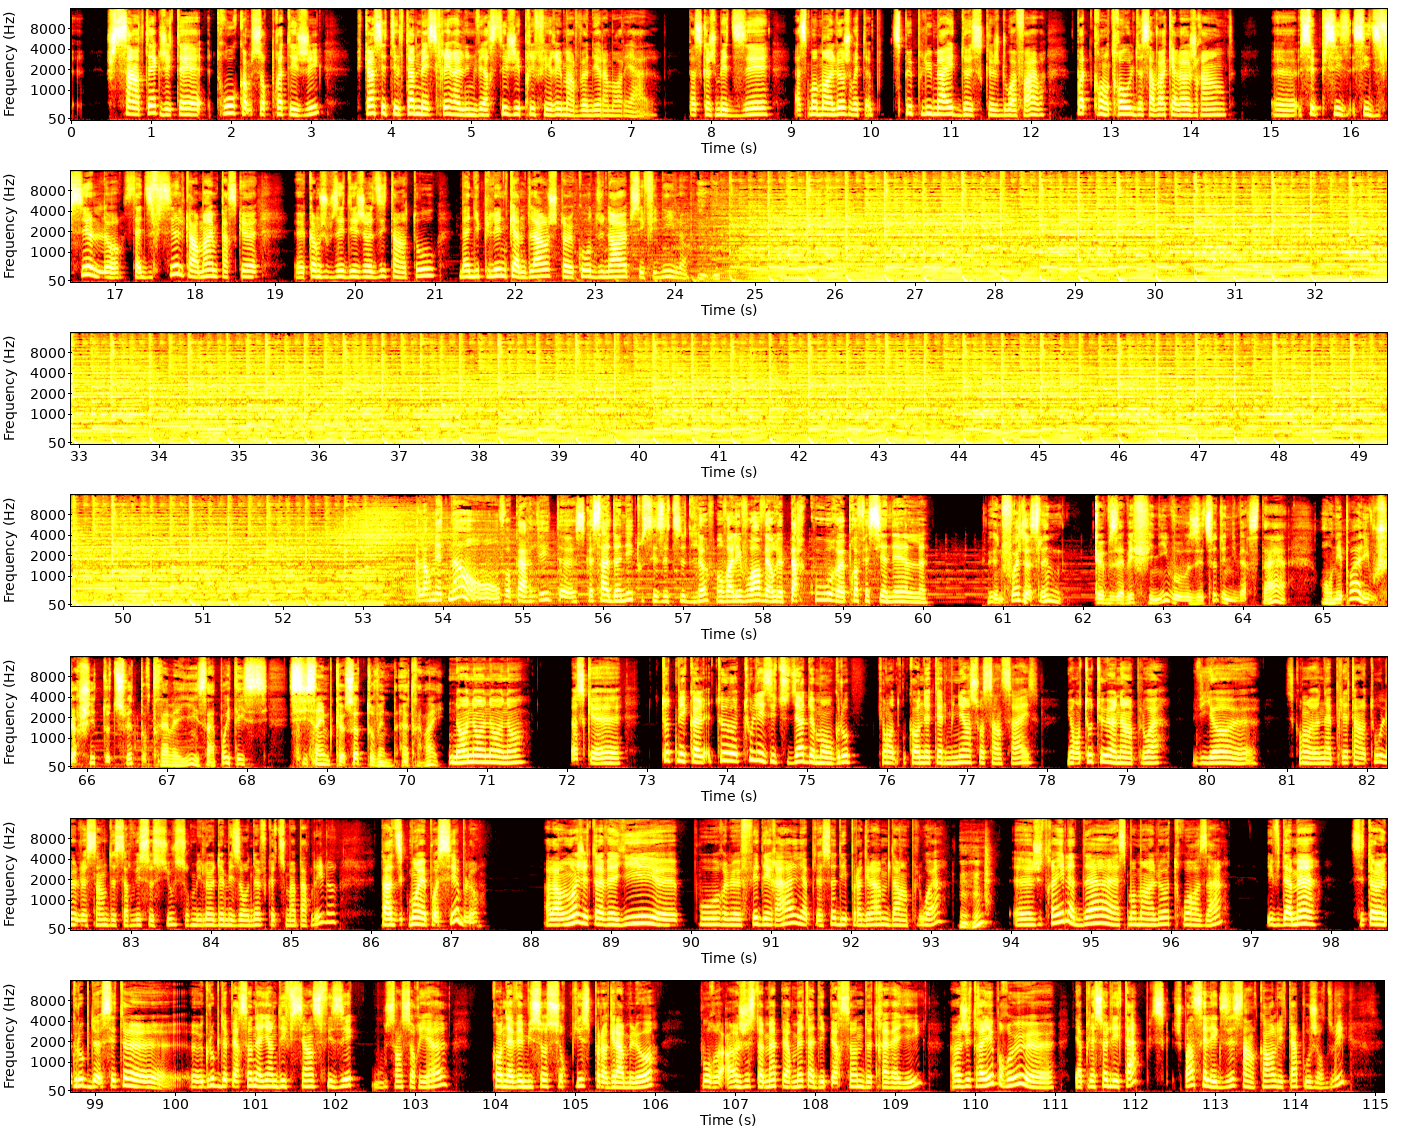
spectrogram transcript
je sentais que j'étais trop comme surprotégée. Puis quand c'était le temps de m'inscrire à l'université, j'ai préféré m'en revenir à Montréal. Parce que je me disais, à ce moment-là, je vais être un petit peu plus maître de ce que je dois faire. Pas de contrôle de savoir à quelle heure je rentre. euh, c'est c'est difficile, là. C'était difficile quand même parce que, euh, comme je vous ai déjà dit tantôt, manipuler une canne blanche, c'est un cours d'une heure, puis c'est fini, là. Alors maintenant, on va parler de ce que ça a donné, toutes ces études-là. On va aller voir vers le parcours euh, professionnel. Une fois, Jocelyne, que vous avez fini vos études universitaires, on n'est pas allé vous chercher tout de suite pour travailler. Ça n'a pas été si, si simple que ça de trouver un, un travail. Non, non, non, non. Parce que toutes mes coll- tous- tous les étudiants de mon groupe qu'on qu'on a terminé en 76, ils ont tous eu un emploi via euh, ce qu'on appelait tantôt là, le centre de services sociaux sur Miller de Maisonneuve que tu m'as parlé. Là. Tandis que moi, impossible. là. Alors moi, j'ai travaillé euh, pour le fédéral, ils appelaient ça des programmes d'emploi. Mhm. Euh, j'ai travaillé là-dedans à ce moment-là trois ans. Évidemment, c'était un groupe de un, un groupe de personnes ayant une déficience physique ou sensorielle qu'on avait mis ça sur pied, ce programme-là, pour justement permettre à des personnes de travailler. Alors, j'ai travaillé pour eux, euh, ils appelaient ça l'étape. Je pense qu'elle existe encore, l'étape, aujourd'hui.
